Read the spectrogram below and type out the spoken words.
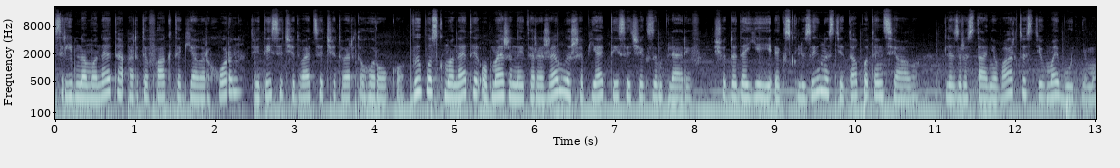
Срібна монета артефакти Гялархорн 2024 року. Випуск монети обмежений тиражем лише 5 тисяч екземплярів, що додає їй ексклюзивності та потенціалу для зростання вартості в майбутньому.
